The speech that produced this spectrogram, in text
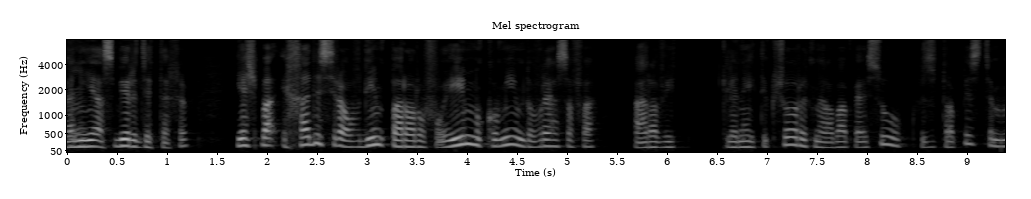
ואני אסביר את זה תכף. יש בה 11 עובדים פארה-רפואיים מקומיים דוברי השפה הערבית, קלינאי תקשורת, מרבה בעיסוק, פיזיותרפיסטים,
